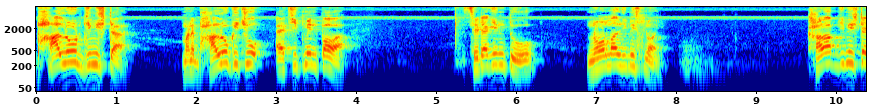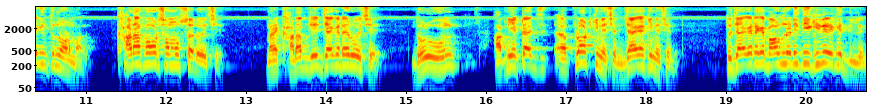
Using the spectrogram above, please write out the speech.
ভালোর জিনিসটা মানে ভালো কিছু অ্যাচিভমেন্ট পাওয়া, সেটা কিন্তু নর্মাল জিনিস নয়। খারাপ জিনিসটা কিন্তু নর্মাল খারাপ হওয়ার সমস্যা রয়েছে। মানে খারাপ যে জায়গাটা রয়েছে, ধরুন আপনি একটা প্লট কিনেছেন, জায়গা কিনেছেন। তো জায়গাটাকে বাউন্ডারি দিয়ে ঘিরে রেখে দিলেন।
